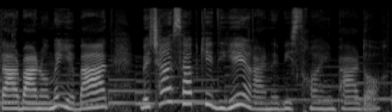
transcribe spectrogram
در برنامه بعد به چند سبک دیگه قرن بیست خواهیم پرداخت.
